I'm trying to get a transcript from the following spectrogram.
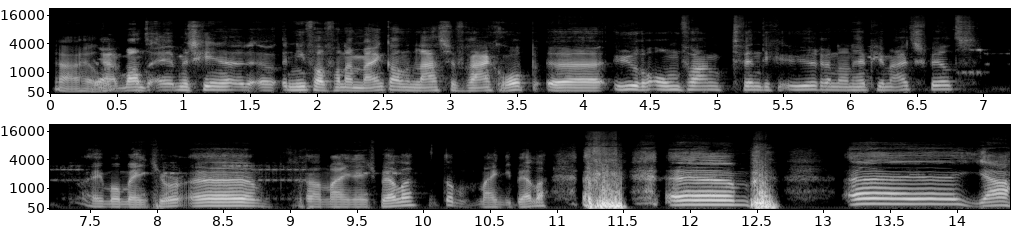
Ja, heel Ja, goed. want eh, misschien eh, in ieder geval vanuit mijn kant een laatste vraag. Rob, eh urenomvang, 20 uur en dan heb je hem uitgespeeld? Een momentje hoor. Ehm, ze gaan mij ineens bellen. Dan moet mij niet bellen. Ehm, eh, ja.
